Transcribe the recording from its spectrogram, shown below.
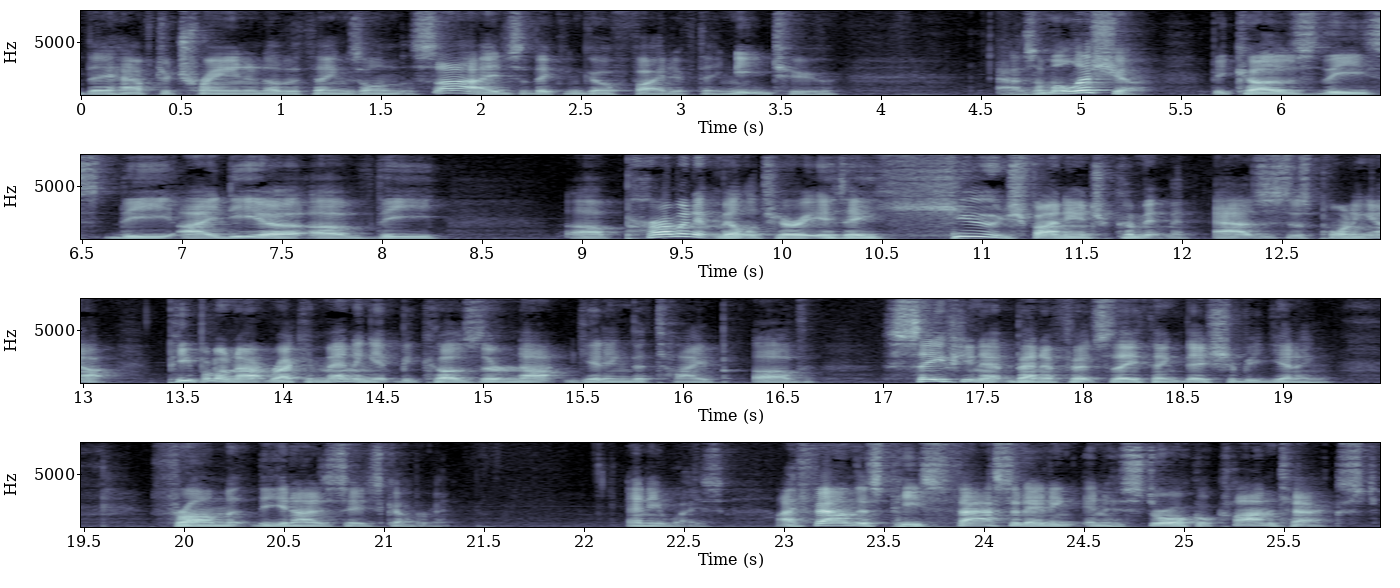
they have to train and other things on the side so they can go fight if they need to as a militia. Because the the idea of the uh, permanent military is a huge financial commitment. As this is pointing out people are not recommending it because they're not getting the type of safety net benefits they think they should be getting from the United States government. Anyways I found this piece fascinating in historical context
